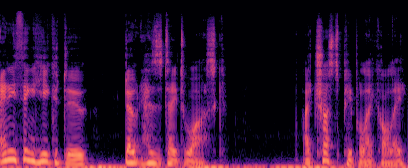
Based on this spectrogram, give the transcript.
anything he could do, don't hesitate to ask. I trust people like Ollie.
